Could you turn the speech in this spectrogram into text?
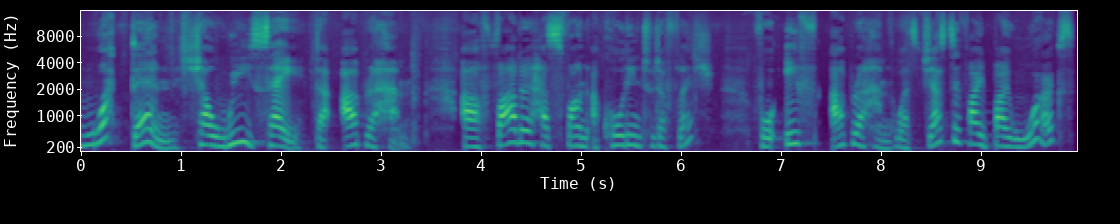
What then shall we say that Abraham, our father, has found according to the flesh? For if Abraham was justified by works,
